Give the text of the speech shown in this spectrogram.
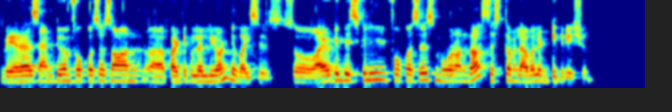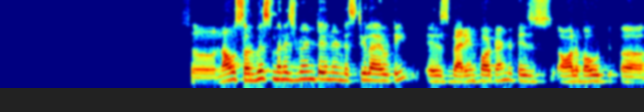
whereas M2M focuses on uh, particularly on devices. So IoT basically focuses more on the system level integration. So now service management in industrial IoT is very important. It is all about uh,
